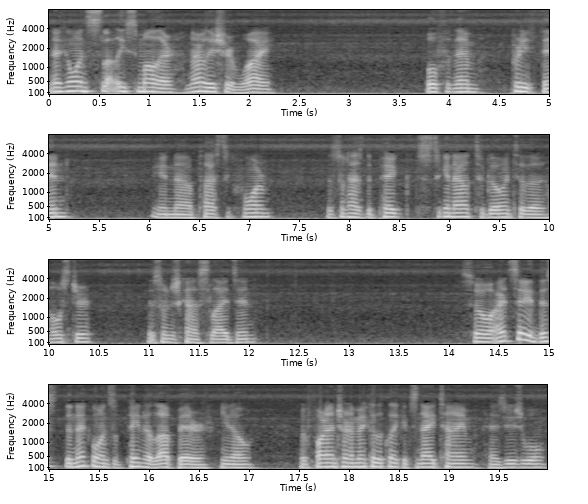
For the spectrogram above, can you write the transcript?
The NECA one's slightly smaller, I'm not really sure why. Both of them pretty thin in uh, plastic form. This one has the peg sticking out to go into the holster. This one just kind of slides in. So I'd say this the NECA one's painted a lot better, you know. McFarlane trying to make it look like it's nighttime as usual.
